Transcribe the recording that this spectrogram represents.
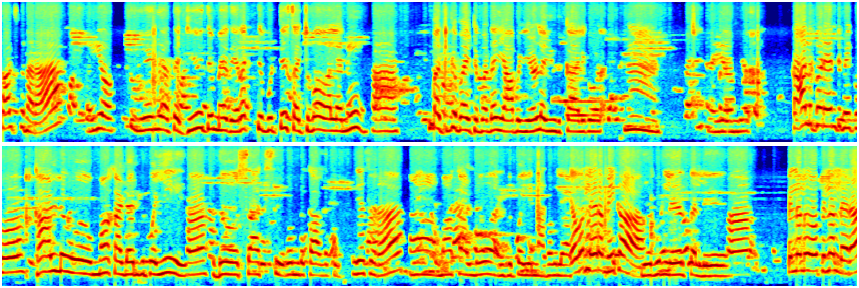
కాల్చుకున్నారా? అయ్యో. ఏం చేస్తా? జీవితం మీద విరక్తి పుట్టి చచ్చిపోవాలని. ఆ, బతికి బయటపడ్డా యాభై ఏళ్ళు అయింది కాలి కూడా. అయ్యో. కాళ్ళు కూడా ఏంటి మీకు? కాళ్ళు మోకాళ్ళు అరిగిపోయి ఆ, ఇదో సాక్షి రెండు కాళ్ళకి వేసారా ఆ, మోకాళ్ళు అరిగిపోయి నడవలే ఎవరు లేరా మీకా? ఎవరు లేరు తల్లి. పిల్లలు పిల్లలు లేరా?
